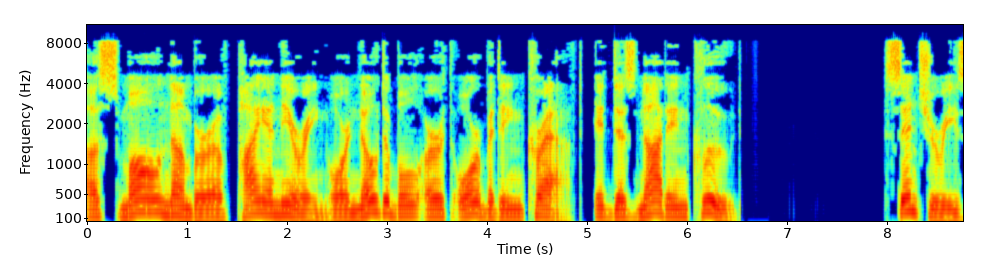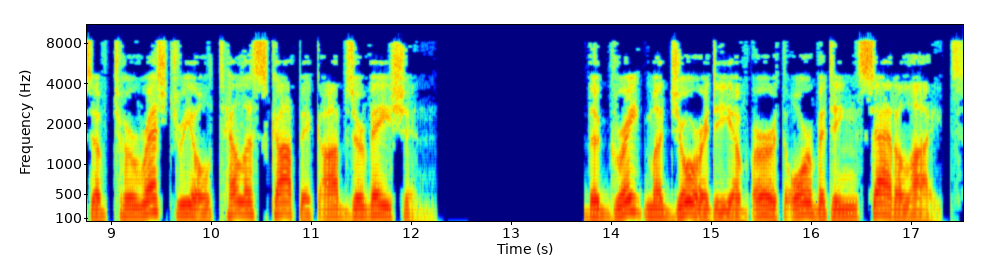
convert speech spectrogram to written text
A small number of pioneering or notable Earth orbiting craft, it does not include centuries of terrestrial telescopic observation, the great majority of Earth-orbiting satellites.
